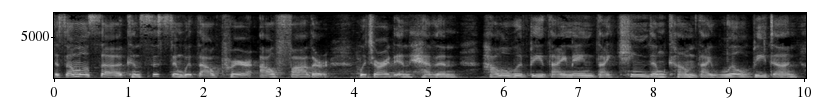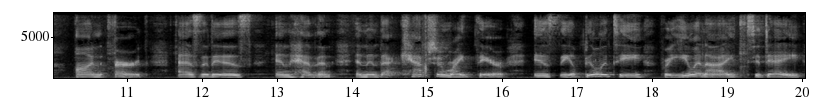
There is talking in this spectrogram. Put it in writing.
It's almost uh, consistent with our prayer, Our Father, which art in heaven, hallowed be thy name, thy kingdom come, thy will be done on earth as it is in heaven. And then that caption right there is the ability for you and I today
